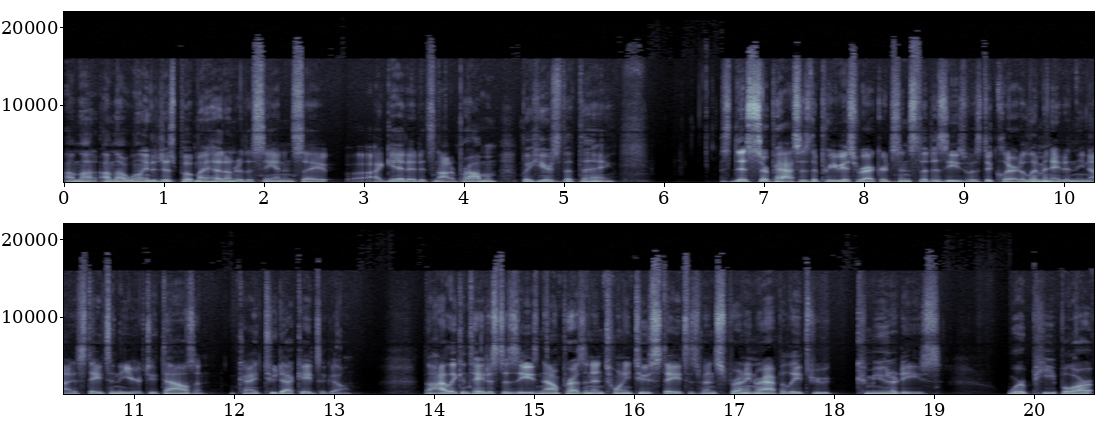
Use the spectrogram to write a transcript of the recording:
I'm not I'm not willing to just put my head under the sand and say I get it, it's not a problem. But here's the thing. This surpasses the previous record since the disease was declared eliminated in the United States in the year 2000, okay, two decades ago. The highly contagious disease, now present in 22 states, has been spreading rapidly through communities where people are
